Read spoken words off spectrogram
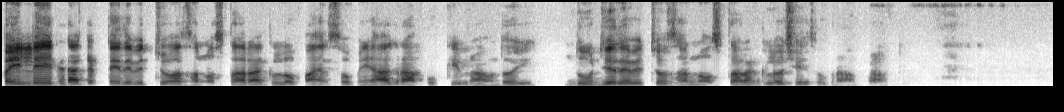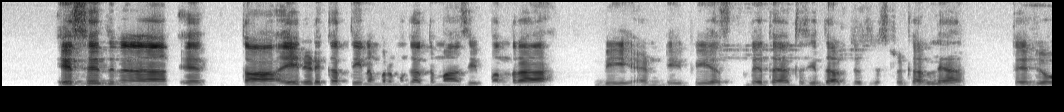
ਪਹਿਲੇ ਜਿਹੜਾ ਗੱਟੇ ਦੇ ਵਿੱਚੋਂ ਆ, ਸਾਨੂੰ 17 ਕਿਲੋ 550 ਗ੍ਰਾਮ ਭੁੱਕੀ ਬਰਾਮਦ ਹੋਈ। ਦੂਜੇ ਦੇ ਵਿੱਚੋਂ ਸਾਨੂੰ 17 ਕਿਲੋ 600 ਗ੍ਰਾਮ ਬਰਾਮਦ ਹੋਈ। ਇਸੇ ਦਿਨ ਤਾਂ ਇਹ ਜਿਹੜੇ 31 ਨੰਬਰ ਮੁਕੱਦਮਾ ਸੀ 15 ਬੀ ਐਨਡੀਪੀਐਸ ਦੇ ਤਹਿਤ ਅਸੀਂ ਦਰਜ ਰਜਿਸਟਰ ਕਰ ਲਿਆ ਤੇ ਜੋ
